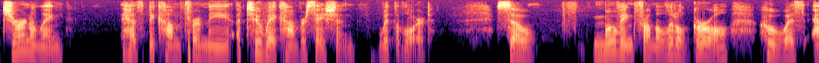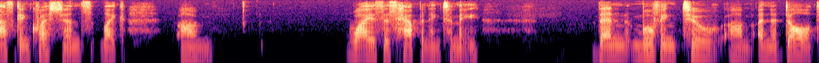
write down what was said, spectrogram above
journaling has become for me a two way conversation with the Lord. So, moving from a little girl who was asking questions like, um, why is this happening to me? Then moving to um, an adult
